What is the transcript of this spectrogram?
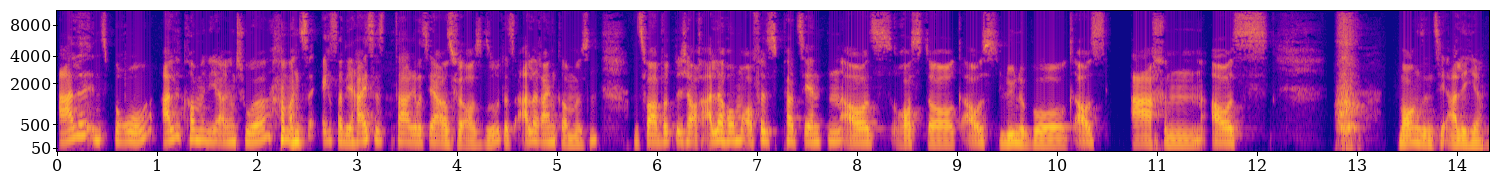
alle ins Büro, alle kommen in die Agentur, haben uns extra die heißesten Tage des Jahres für ausgesucht, dass alle reinkommen müssen. Und zwar wirklich auch alle Homeoffice-Patienten aus Rostock, aus Lüneburg, aus Aachen, aus Morgen sind sie alle hier.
